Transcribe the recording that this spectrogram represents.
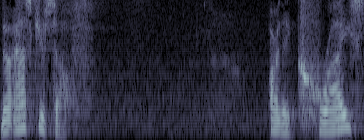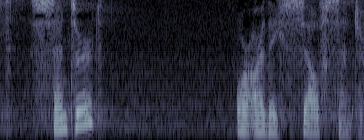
Now ask yourself are they Christ centered or are they self centered?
